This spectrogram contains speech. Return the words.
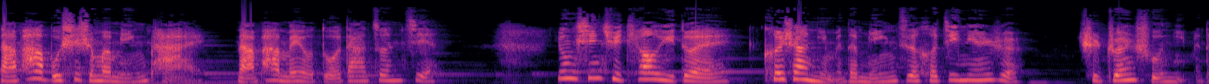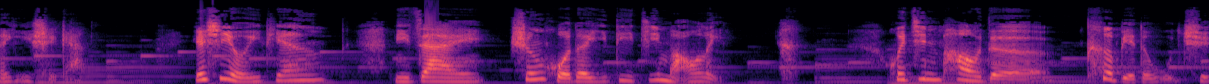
哪怕不是什么名牌，哪怕没有多大钻戒，用心去挑一对，刻上你们的名字和纪念日，是专属你们的仪式感。也许有一天，你在生活的一地鸡毛里，会浸泡的特别的无趣，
